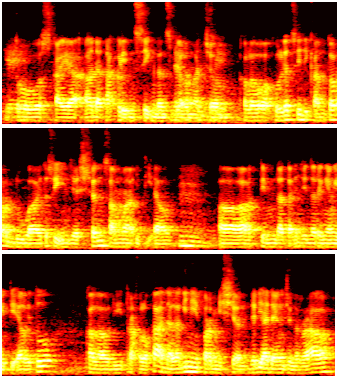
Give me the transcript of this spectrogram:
okay. terus kayak uh, data cleansing dan segala macam. Kalau aku lihat sih di kantor dua itu sih ingestion sama ETL. Mm. Uh, tim data engineering yang ETL itu kalau di Traveloka ada lagi nih permission. Jadi ada yang general,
